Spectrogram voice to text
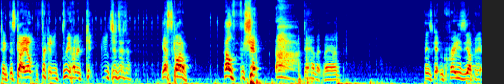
Take this guy out. Freaking 300. Yes, got him. Health, shit! Ah, damn it, man. Things getting crazy up in here.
